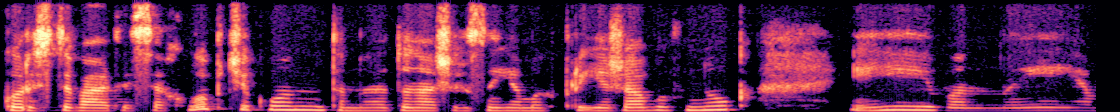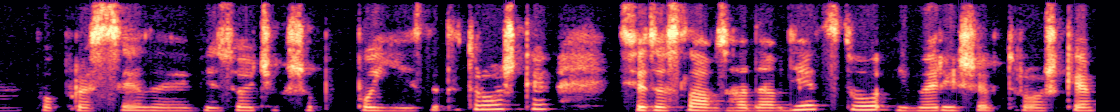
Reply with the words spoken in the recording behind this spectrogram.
користуватися хлопчику. ну, Там е, до наших знайомих приїжджав внук, і вони попросили візочок, щоб поїздити трошки. Святослав згадав дитинство і вирішив трошки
